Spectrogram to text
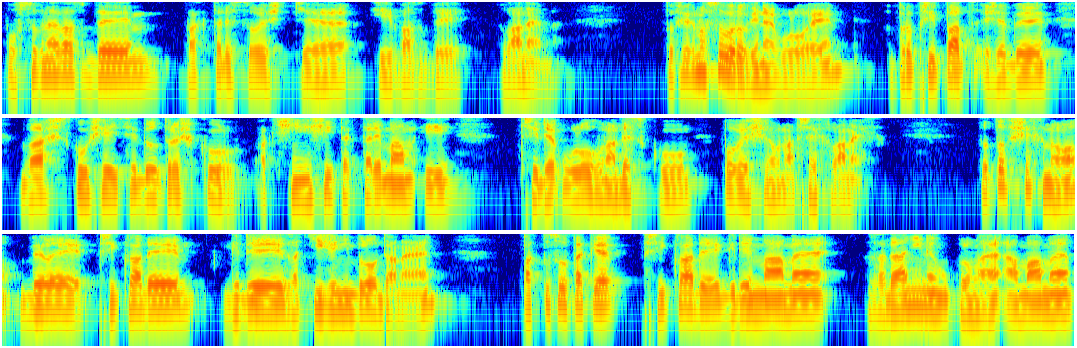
posuvné vazby, pak tady jsou ještě i vazby lanem. To všechno jsou rovinné úlohy. Pro případ, že by váš zkoušející byl trošku akčnější, tak tady mám i 3D úlohu na desku pověšenou na třech lanech. Toto všechno byly příklady, kdy zatížení bylo dané. Pak tu jsou také příklady, kdy máme zadání neúplné a máme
